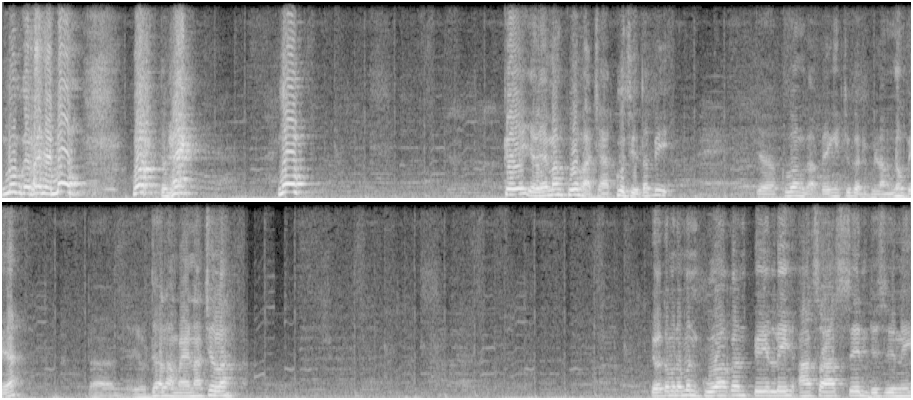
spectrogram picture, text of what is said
Noob katanya noob what the heck? Noob oke ya emang gua nggak jago sih tapi ya gua nggak pengen juga dibilang noob ya. Dan ya udahlah main aja lah. Ya teman-teman gua akan pilih assassin di sini.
